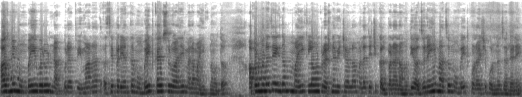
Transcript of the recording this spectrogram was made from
आज मी मुंबईवरून नागपुरात विमानात असेपर्यंत मुंबईत काय सुरू आहे मला माहीत नव्हतं. आपण मला ते एकदम माईक लावून प्रश्न विचारला मला त्याची कल्पना नव्हती. अजूनही माझं मुंबईत कोणाशी बोलणं झालं नाही.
